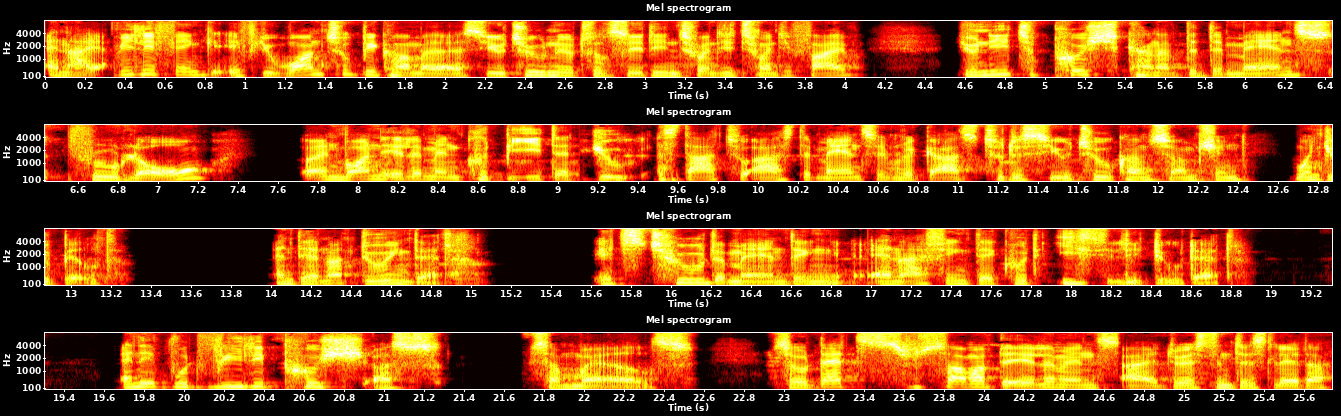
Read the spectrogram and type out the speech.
And I really think if you want to become a CO2 neutral city in 2025, you need to push kind of the demands through law. And one element could be that you start to ask demands in regards to the CO2 consumption when you build. And they're not doing that. It's too demanding. And I think they could easily do that. And it would really push us somewhere else. So that's some of the elements I addressed in this letter.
